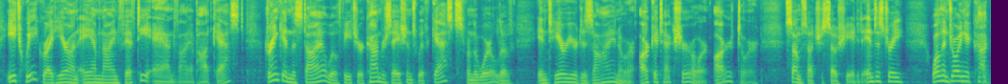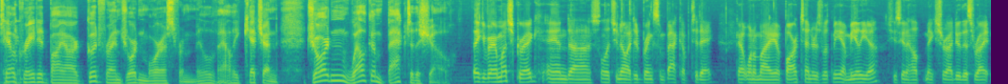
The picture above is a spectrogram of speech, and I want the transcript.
Each week, right here on AM 950 and via podcast, Drink in the Style will feature conversations with guests from the world of interior design or architecture or art or some such associated industry while enjoying a cocktail created by our good friend Jourdan Morris from Mill Valley Kitchen. Jourdan, welcome back to the show. Thank you very much, Greg. And uh, just to let you know, I did bring some backup today. Got one of my bartenders with me, Amelia. She's going to help make sure I do this right.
